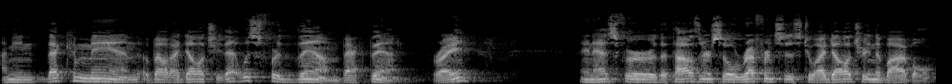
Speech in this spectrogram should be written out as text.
I mean, that command about idolatry, that was for them back then, right? And as for the thousand or so references to idolatry in the Bible,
